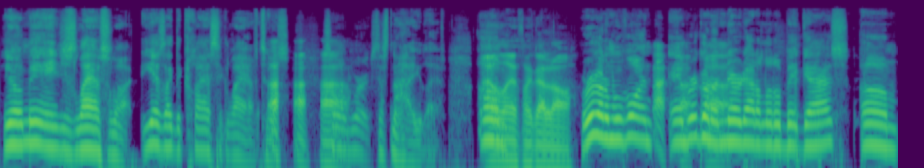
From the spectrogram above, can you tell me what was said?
You know what I mean? And he just laughs a lot. He has like the classic laugh too. so it works. That's not how you laugh. I don't Um, laugh like that at all. we're gonna move on, and we're gonna nerd out a little bit, guys. Um,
